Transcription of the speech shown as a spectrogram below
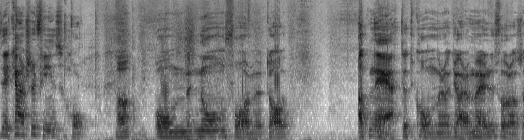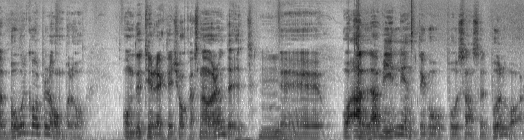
det kanske finns hopp ja. om någon form utav att nätet kommer att göra det möjligt för oss att bo i Korpilombolo om det är tillräckligt tjocka snören dit. Mm. Eh, och alla vill inte gå på Sunset Boulevard.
